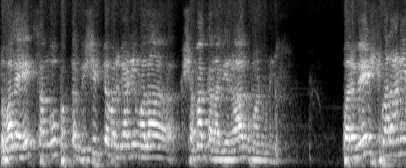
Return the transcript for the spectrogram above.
तुम्हाला एक सांगू फक्त विशिष्ट वर्गाने मला क्षमा करावी राग मानू नये. परमेश्वराने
